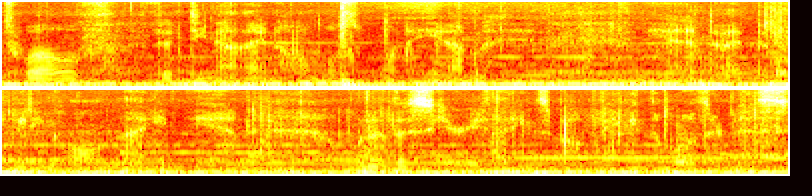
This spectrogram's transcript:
12.59, almost 1 a.m. And I've been waiting all night. And one of the scary things about being in the wilderness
